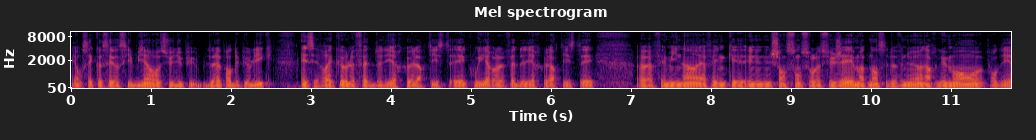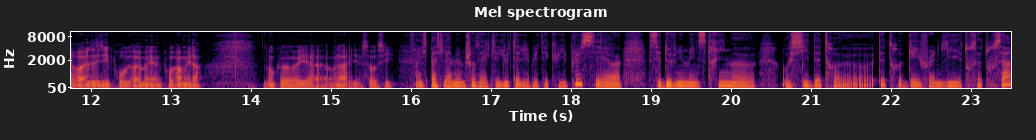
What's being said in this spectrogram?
Et on sait que c'est aussi bien reçu de la part du public. Et c'est vrai que le fait de dire que l'artiste est queer, le fait de dire que l'artiste est euh, féminin et a fait une, chanson sur le sujet. Maintenant, c'est devenu un argument euh, pour dire allez-y, programmez, programmez-la. Donc euh, il y a, voilà, il y a ça aussi. Enfin, il se passe la même chose avec les luttes LGBTQI+. C'est c'est devenu mainstream aussi d'être d'être gay friendly et tout ça, tout ça.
